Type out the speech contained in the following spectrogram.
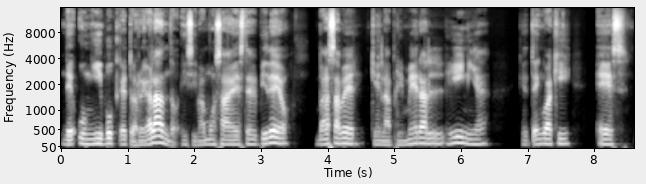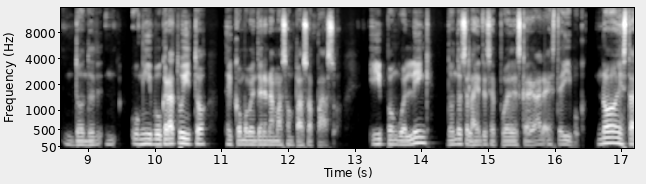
de un ebook que estoy regalando. Y si vamos a este video, vas a ver que la primera línea que tengo aquí es donde un ebook gratuito de cómo vender en Amazon paso a paso. Y pongo el link donde la gente se puede descargar este ebook. No está,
